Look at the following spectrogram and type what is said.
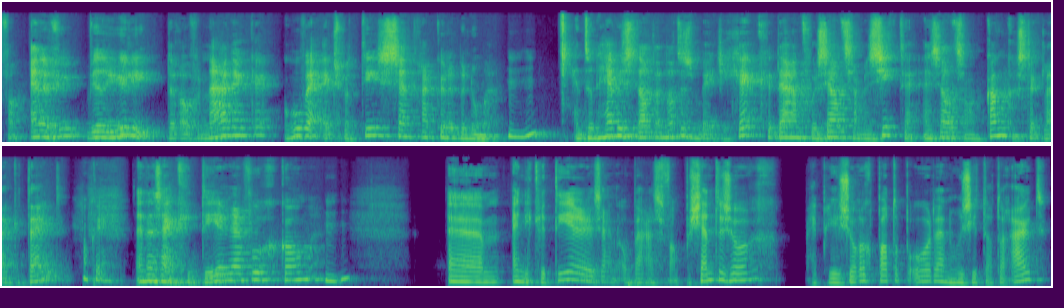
Van NFU, willen jullie erover nadenken hoe wij expertisecentra kunnen benoemen? Mhm. En toen hebben ze dat, en dat is een beetje gek, gedaan voor zeldzame ziekten en zeldzame kankers tegelijkertijd. Oké. En daar zijn criteria voor gekomen. Mhm. Ehm, en die criteria zijn op basis van patiëntenzorg. Heb je je zorgpad op orde en hoe ziet dat eruit?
